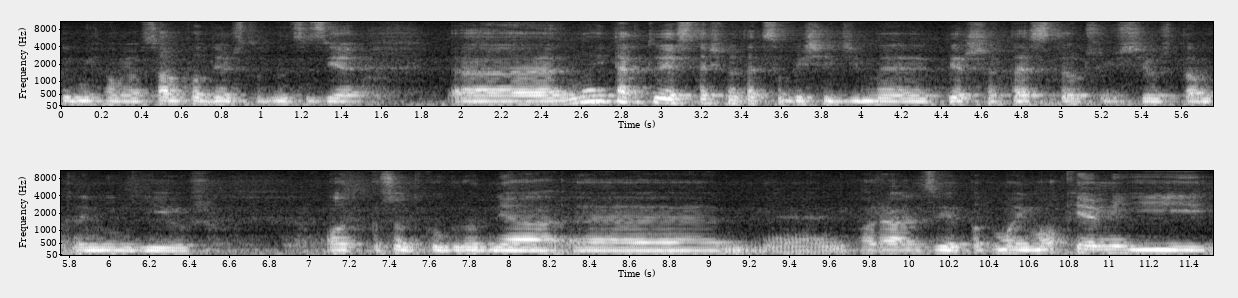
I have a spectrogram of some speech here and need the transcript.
Michał miał sam podjąć tę decyzję. E, No i tak tu jesteśmy, tak sobie siedzimy, pierwsze testy, oczywiście już tam treningi już od początku grudnia e, Michał realizuje pod moim okiem i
